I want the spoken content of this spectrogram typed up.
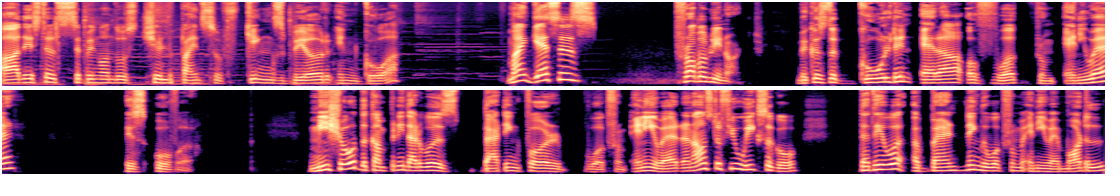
Are they still sipping on those chilled pints of King's beer in Goa? My guess is probably not, because the golden era of work from anywhere is over. Meesho, the company that was batting for work from anywhere, announced a few weeks ago that they were abandoning the work from anywhere model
